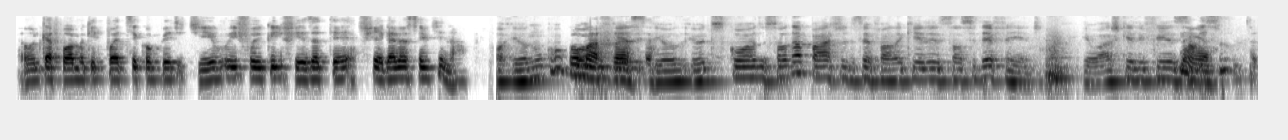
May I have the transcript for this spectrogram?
A única forma que ele pode ser competitivo e foi o que ele fez até chegar na semifinal. Eu não concordo. Eu, eu discordo só da parte que você fala que ele só se defende. Eu acho que ele fez não, é. isso. É...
